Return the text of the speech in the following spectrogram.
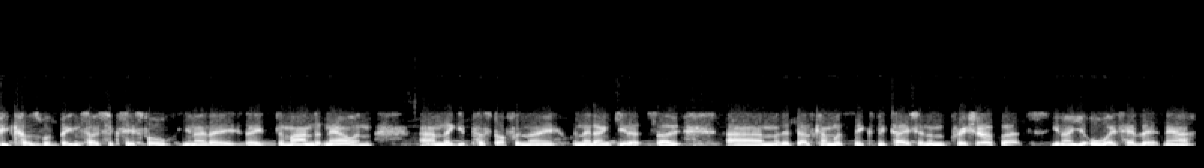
because we've been so successful. You know, they they demand it now, and um, they get pissed off when they when they don't get it. So um, it does come with expectation and pressure, but you know you always have that now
